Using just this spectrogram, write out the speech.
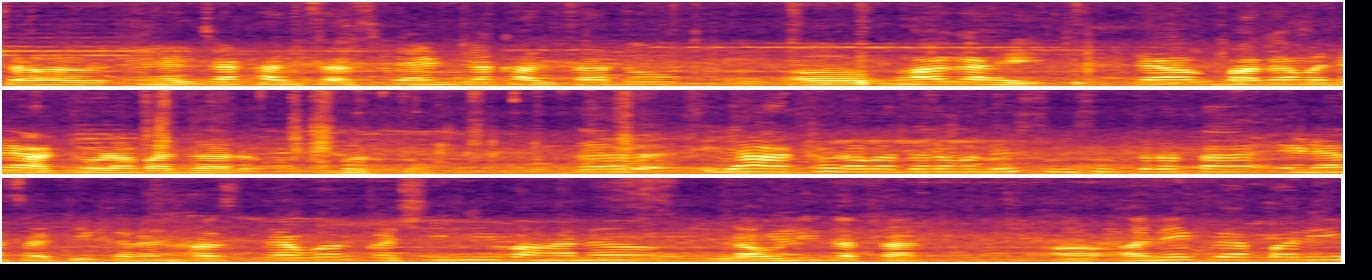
श ह्याच्या खालचा स्टँडच्या खालचा जो भाग आहे त्या भागामध्ये आठवडा बाजार भरतो. तर या आठवडा बाजारामध्ये सुसूत्रता येण्यासाठी कारण रस्त्यावर कशीही वाहनं लावली जातात अनेक व्यापारी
